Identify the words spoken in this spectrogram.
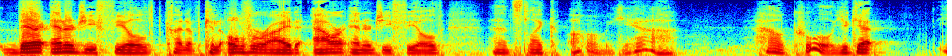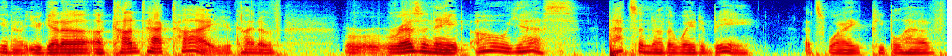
their energy field kind of can override our energy field. And it's like, oh, yeah, how cool. You get, you know, you get a, a contact high. You kind of r- resonate, oh, yes, that's another way to be. That's why people have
